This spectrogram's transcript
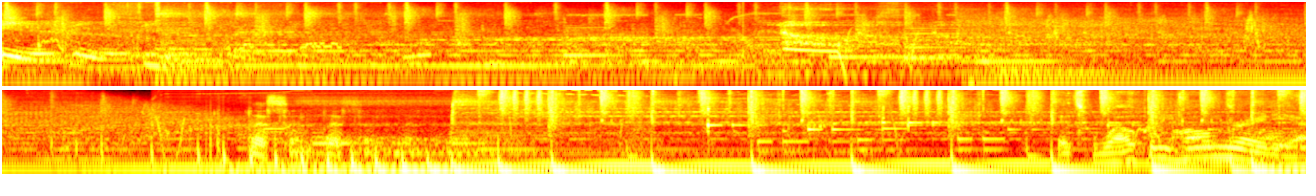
Listen, listen. It's Welcome Home Radio.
